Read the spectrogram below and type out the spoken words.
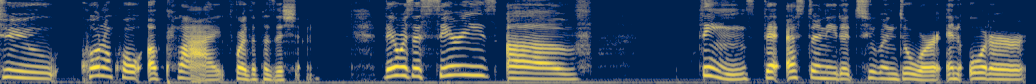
to quote unquote apply for the position. There was a series of things that Esther needed to endure in order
